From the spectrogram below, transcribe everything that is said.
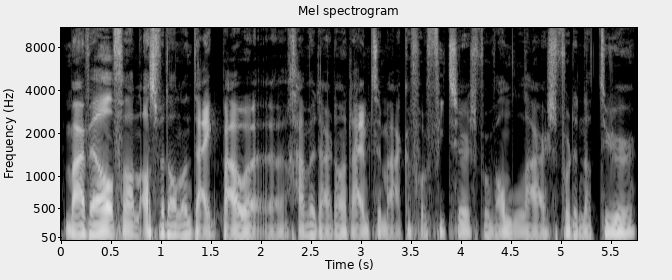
Maar wel van als we dan een dijk bouwen, eh, gaan we daar dan ruimte maken voor fietsers, voor wandelaars, voor de natuur.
